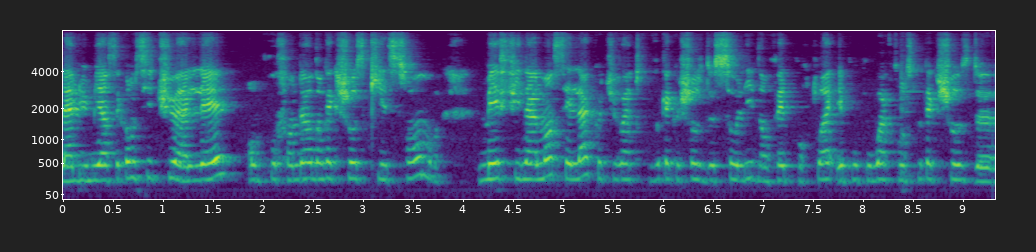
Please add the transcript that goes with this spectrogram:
la lumière. C'est comme si tu allais en profondeur dans quelque chose qui est sombre, mais finalement, c'est là que tu vas trouver quelque chose de solide, en fait, pour toi et pour pouvoir construire quelque chose de,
